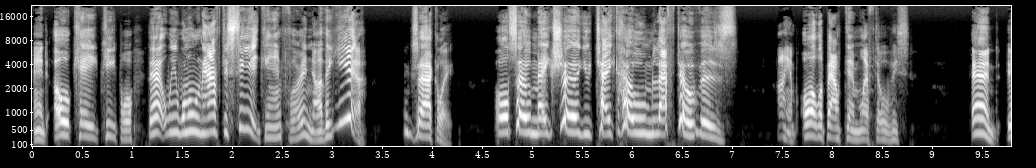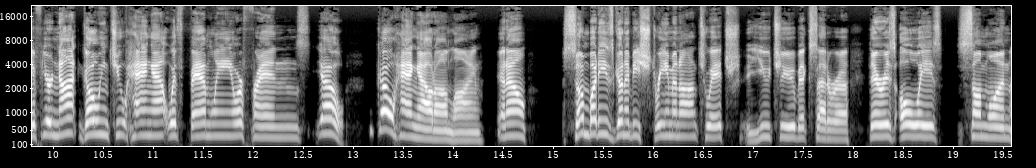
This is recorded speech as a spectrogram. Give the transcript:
and okay people that we won't have to see again for another year. Exactly. Also, make sure you take home leftovers. I am all about them leftovers. And if you're not going to hang out with family or friends, yo, go hang out online. You know, somebody's going to be streaming on Twitch, YouTube, etc. There is always someone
